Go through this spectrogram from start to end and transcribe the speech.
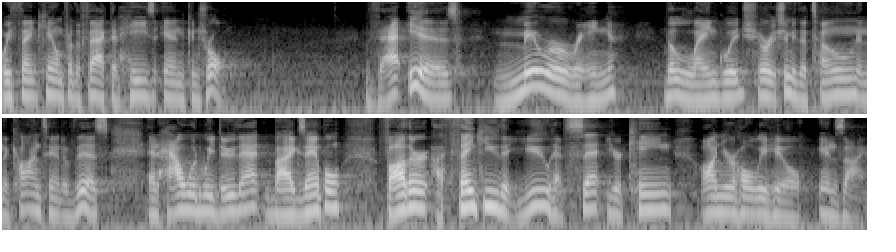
We thank him for the fact that he's in control. That is mirroring the language, or excuse me, the tone and the content of this. And how would we do that? By example, Father, I thank you that you have set your king on your holy hill in Zion.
